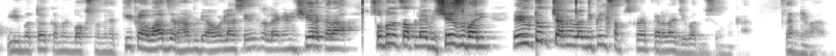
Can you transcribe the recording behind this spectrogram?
आपली मतं कमेंट बॉक्समध्ये नक्की कळवा. जर हा व्हिडिओ आवडला असेल तर लाईक आणि शेअर करा. सोबतच आपल्या विशेष उभारी या युट्यूब चॅनलला देखील सबस्क्राईब करायला अजिबात विसरू नका. धन्यवाद.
